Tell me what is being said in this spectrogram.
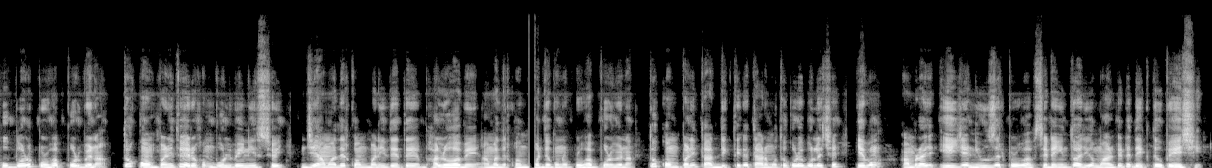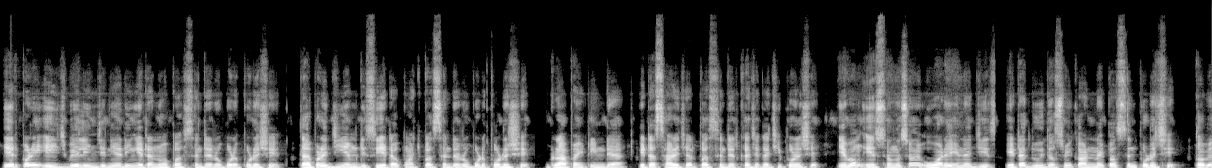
খুব বড় প্রভাব পড়বে না। তো কোম্পানি তো এরকম বলবেই নিশ্চয়ই যে, আমাদের কোম্পানিতে ভালো হবে, আমাদের কোম্পানিতে কোনো প্রভাব পড়বে না। তো কোম্পানি তার দিক থেকে তার মতো করে বলেছে এবং আমরা এই যে নিউজের প্রভাব, সেটা কিন্তু আজকে মার্কেটে দেখতেও পেয়েছি। এরপরে এইচবিএল ইঞ্জিনিয়ারিং এটা ন পার্সেন্টের উপরে পড়েছে, তারপরে জিএমডিসি এটাও পাঁচ পার্সেন্টের উপরে পড়েছে গ্রাফাইট ইন্ডিয়া এটা সাড়ে চার পার্সেন্টের কাছাকাছি পড়েছে এবং এর সঙ্গে সঙ্গে ওয়ারে এনার্জিস এটা দুই দশমিক আট নয় পার্সেন্ট পড়েছে। তবে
